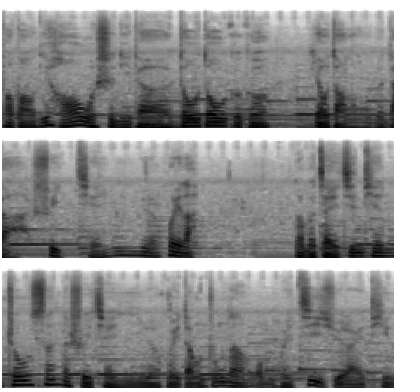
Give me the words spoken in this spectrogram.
宝宝你好，我是你的兜兜哥哥，又到了我们的睡前音乐会啦。那么在今天周三的睡前音乐会当中呢，我们会继续来听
